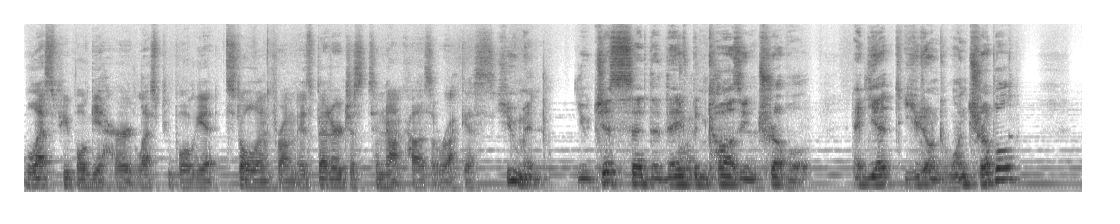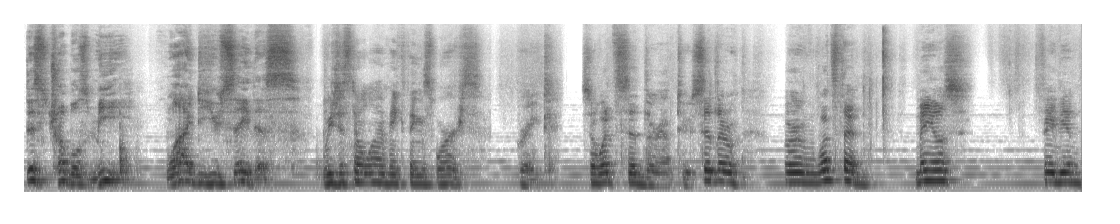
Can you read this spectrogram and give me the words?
less people get hurt, less people get stolen from. It's better just to not cause a ruckus. Human, you just said that they've been causing trouble, and yet you don't want trouble? This troubles me. Why do you say this? We just don't want to make things worse. Great. So what's Sidler up to? Sidler, or what's that? Mayos, Fabian,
